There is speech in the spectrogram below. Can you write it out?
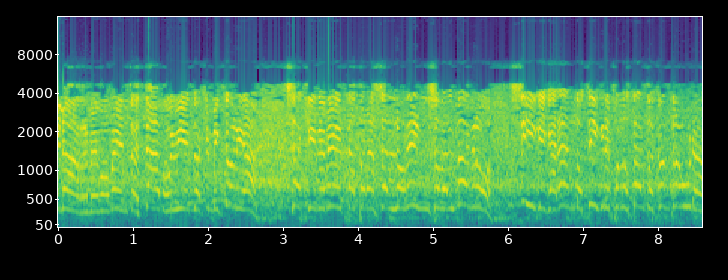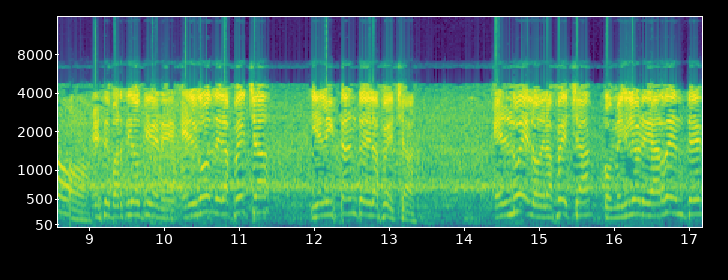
Enorme momento estamos viviendo aquí en Victoria. Saque de meta para San Lorenzo del Magro. Sigue ganando Tigre por los tantos contra uno. Este partido tiene el gol de la fecha y el instante de la fecha. El duelo de la fecha con Migliore Ardente.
